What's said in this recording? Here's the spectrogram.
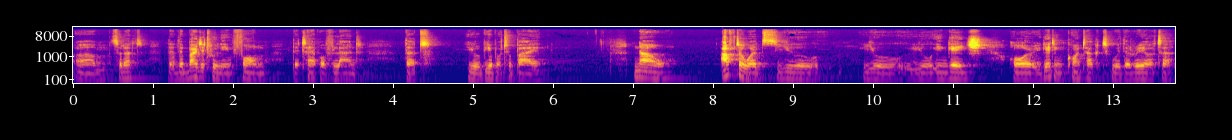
um, so that the, the budget will inform the type of land that you'll be able to buy. Now, afterwards you you you engage or you get in contact with a realtor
